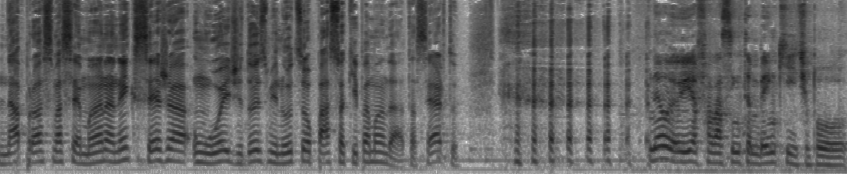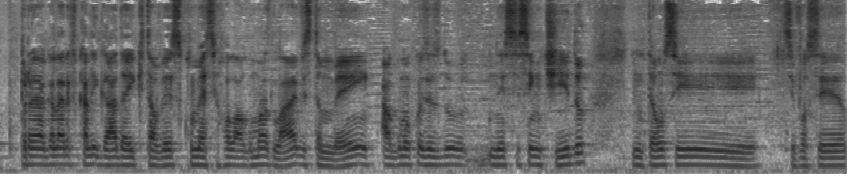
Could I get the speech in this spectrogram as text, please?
na próxima semana, nem que seja um oi de dois minutos, eu passo aqui para mandar, tá certo? Não, eu ia falar assim também que, tipo, pra galera ficar ligada aí que talvez comece a rolar algumas lives também, alguma coisa do, nesse sentido. Então, se se você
